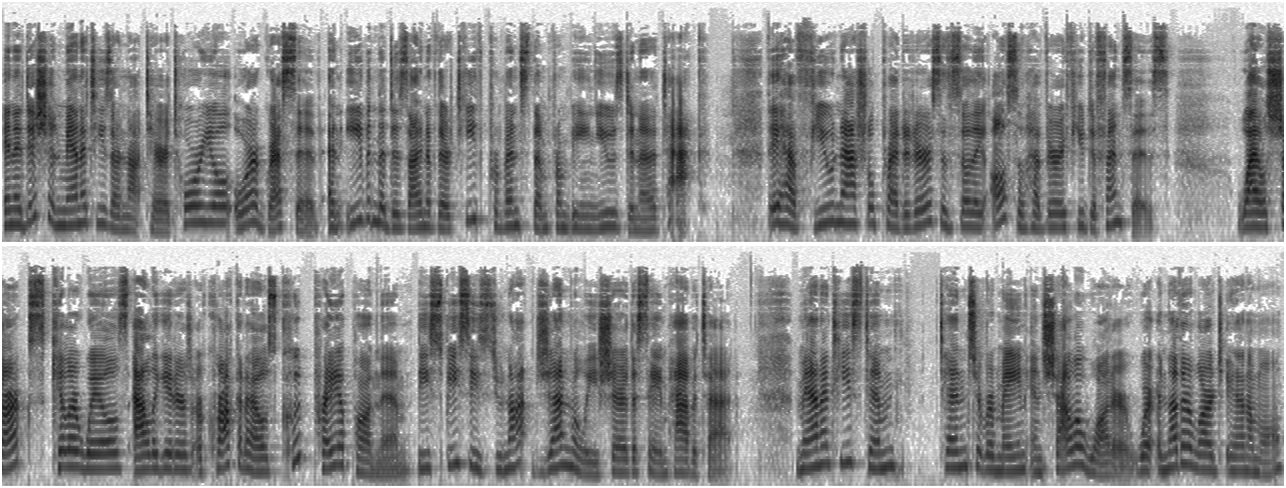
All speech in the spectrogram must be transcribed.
In addition, manatees are not territorial or aggressive, and even the design of their teeth prevents them from being used in an attack. They have few natural predators, and so they also have very few defenses. While sharks, killer whales, alligators, or crocodiles could prey upon them, these species do not generally share the same habitat. Manatees tend, tend to remain in shallow water where another large animal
